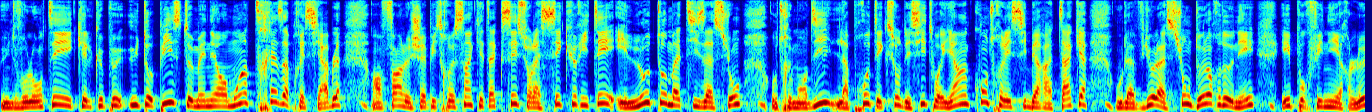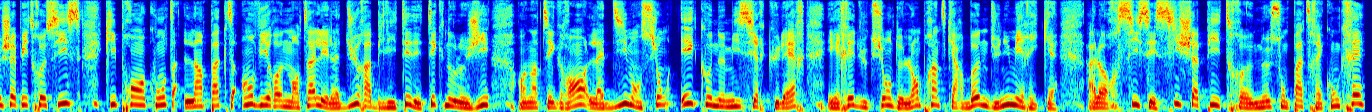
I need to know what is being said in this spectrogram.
Une volonté quelque peu utopiste mais néanmoins très appréciable. Enfin, le chapitre 5 est axé sur la sécurité et l'automatisation, autrement dit la protection des citoyens contre les cyberattaques ou la violation de leurs données. Et pour finir, le chapitre 6 qui prend en compte l'impact environnemental et la durabilité des technologies en intégrant la dimension économie circulaire et réduction de l'empreinte carbone du numérique. Alors si ces six chapitres ne sont pas très concrets,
